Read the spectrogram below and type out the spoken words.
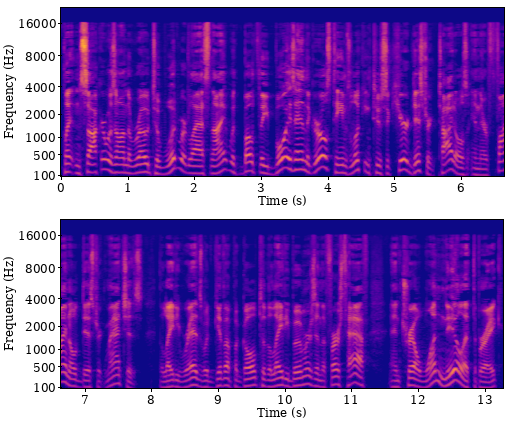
Clinton Soccer was on the road to Woodward last night with both the boys and the girls teams looking to secure district titles in their final district matches. The Lady Reds would give up a goal to the Lady Boomers in the first half and trail 1-0 at the break.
